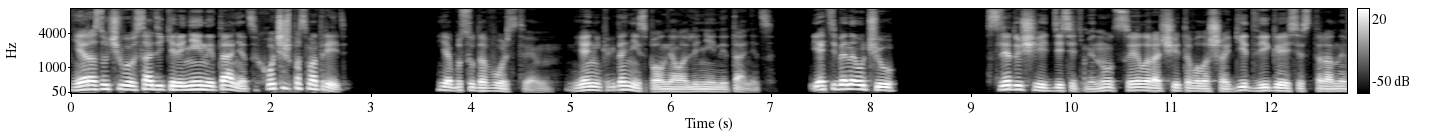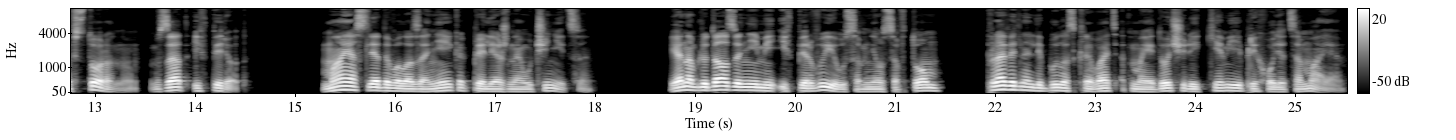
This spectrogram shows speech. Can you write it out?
Я разучиваю в садике линейный танец. Хочешь посмотреть?» Я бы с удовольствием. Я никогда не исполняла линейный танец. Я тебя научу. Следующие 10 минут Сейлор отсчитывала шаги, двигаясь из стороны в сторону, взад и вперед. Майя следовала за ней, как прилежная ученица. Я наблюдал за ними и впервые усомнился в том, правильно ли было скрывать от моей дочери, кем ей приходится Майя.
